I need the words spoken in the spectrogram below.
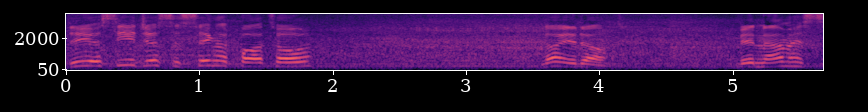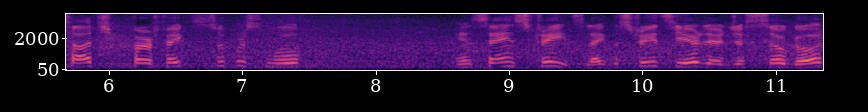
Do you see just a single pothole? No, you don't. Vietnam has such perfect, super smooth, insane streets. Like the streets here, they're just so good.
